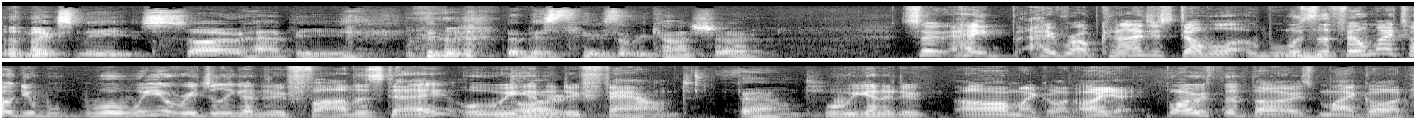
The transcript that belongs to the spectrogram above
makes me so happy that there's things that we can't show. So hey, hey Rob, can I just double? up? Was the mm-hmm. film I told you? Were we originally going to do Father's Day, or were we No. going to do Found? Found. Were we going to do? Oh my god! Oh yeah, both of those, my god,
